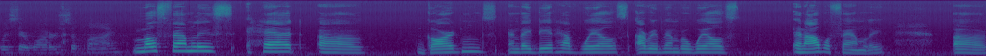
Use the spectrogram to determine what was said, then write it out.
was their water supply? Most families had uh, gardens and they did have wells. I remember wells in our family. Uh,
